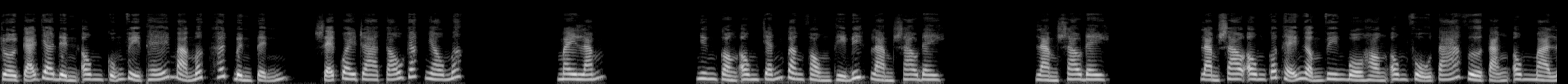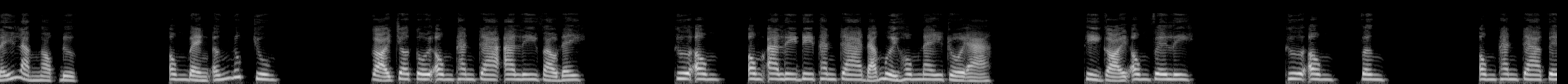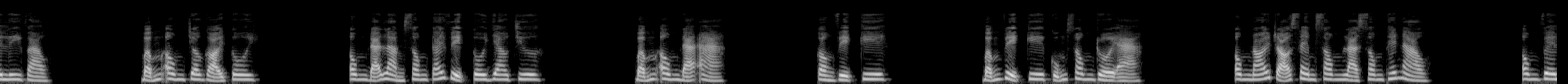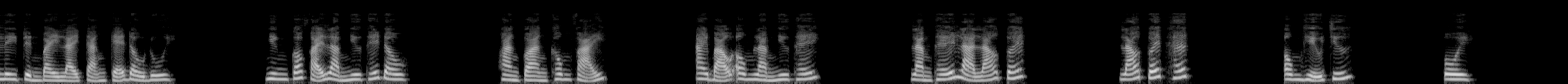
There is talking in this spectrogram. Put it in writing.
Rồi cả gia đình ông cũng vì thế mà mất hết bình tĩnh, sẽ quay ra cáu gắt nhau mất. May lắm. Nhưng còn ông chánh văn phòng thì biết làm sao đây? Làm sao đây? Làm sao ông có thể ngậm viên bồ hòn ông phụ tá vừa tặng ông mà lấy làm ngọt được? Ông bèn ấn nút chuông. Gọi cho tôi ông thanh tra Ali vào đây. Thưa ông, ông Ali đi thanh tra đã 10 hôm nay rồi ạ. À. Thì gọi ông Veli. Thưa ông, vâng. Ông thanh tra Veli vào. Bẩm ông cho gọi tôi. Ông đã làm xong cái việc tôi giao chưa? Bẩm ông đã à. Còn việc kia? Bẩm việc kia cũng xong rồi à. Ông nói rõ xem xong là xong thế nào. Ông Veli trình bày lại cặn kẽ đầu đuôi. Nhưng có phải làm như thế đâu. Hoàn toàn không phải. Ai bảo ông làm như thế? Làm thế là láo tuét. Láo tuét hết. Ông hiểu chứ? Ôi!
